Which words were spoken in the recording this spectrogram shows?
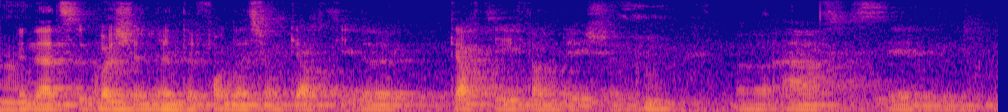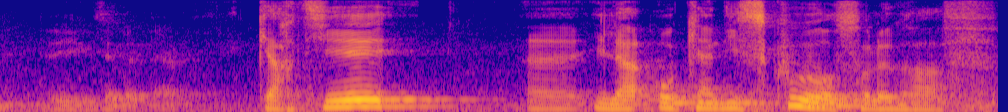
hein. And that's the question that the Fondation Cartier, the Cartier Foundation uh, asks in the exhibit there. Cartier, euh, il n'a aucun discours sur le graphe.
